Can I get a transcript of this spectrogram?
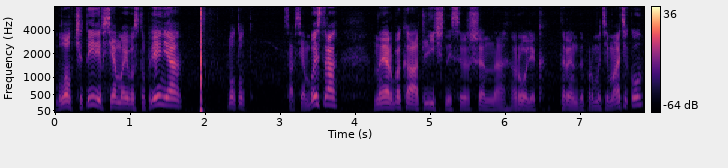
Блок 4, все мои выступления, ну тут совсем быстро. На РБК отличный совершенно ролик «Тренды про математику».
